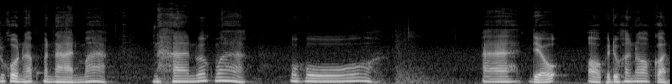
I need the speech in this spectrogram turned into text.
ทุกคนครับมันนานมาก นานมากๆ โอ้โห อ่า เดี๋ยวออกไปดูข้างนอกก่อน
